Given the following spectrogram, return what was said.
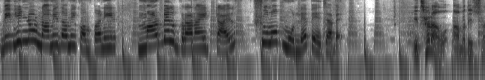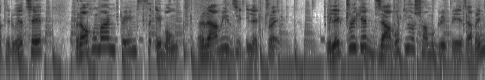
বিভিন্ন নামি দামি কোম্পানির মার্বেল গ্রানাইট টাইলস সুলভ মূল্যে পেয়ে যাবে। এছাড়াও আমাদের সাথে রয়েছে রহমান পেন্টস এবং রামিজ ইলেকট্রিক। ইলেকট্রিকের যাবতীয় সামগ্রী পেয়ে যাবেন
